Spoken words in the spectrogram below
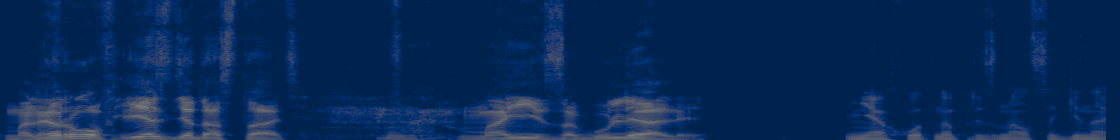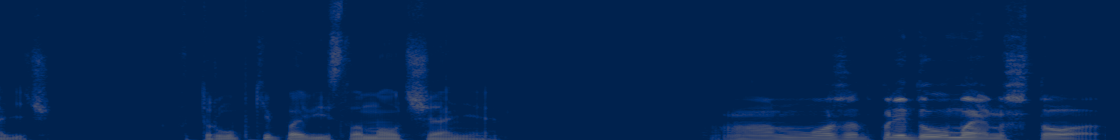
«Маляров есть где достать? Мои загуляли!» Неохотно признался Геннадич трубке повисло молчание. А «Может, придумаем что?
